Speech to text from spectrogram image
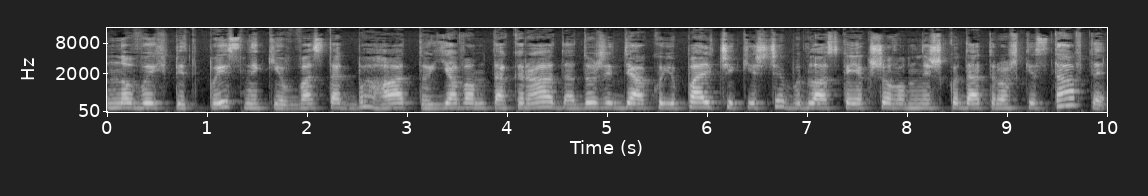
нових підписників. Вас так багато. Я вам так рада. Дуже дякую. Пальчики ще, будь ласка, якщо вам не шкода, трошки ставте.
